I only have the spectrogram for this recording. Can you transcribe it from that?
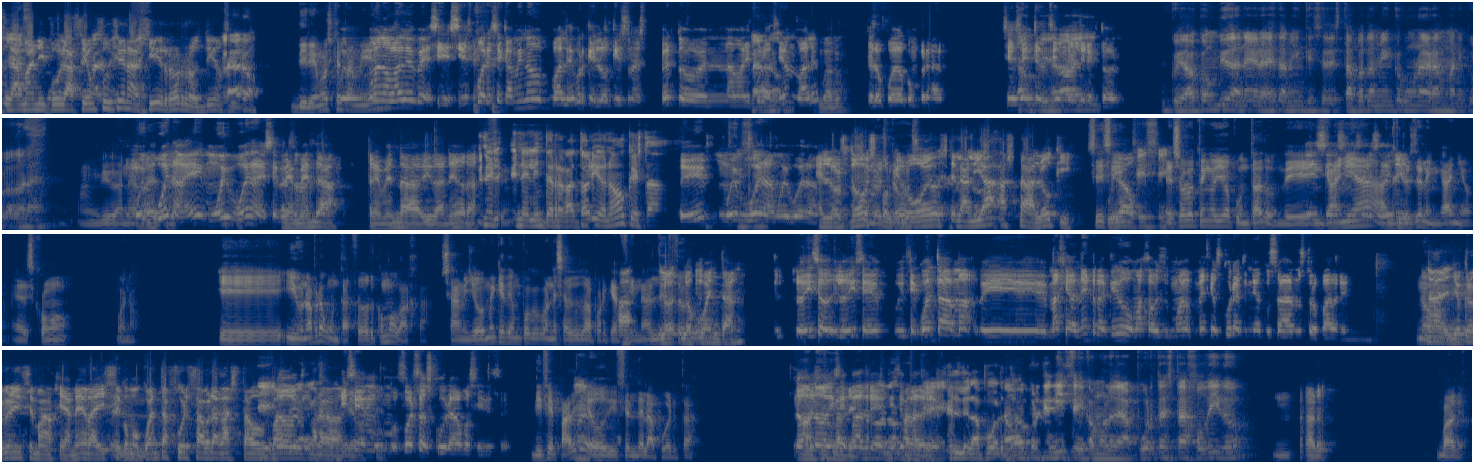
La, manipulación funciona así, Rorro, tío. Claro, Diremos que también. bueno, vale, si, si es por ese camino, vale, porque Loki es un experto en la manipulación, ¿vale? Claro. Te lo puedo comprar. Si es la intención del director. Cuidado con Viuda Negra, ¿eh? También, que se destapa también como una gran manipuladora, ¿eh? Viuda Muy buena, ¿eh? Muy buena ese personaje. Tremenda, tremenda vida negra. En el, en el interrogatorio, ¿no? Que está. Sí, muy buena, muy buena. En los dos, En los porque dos. luego se la lía hasta a Loki. Sí, sí. Cuidado. Sí, sí. Eso lo tengo yo apuntado. De Sí, sí, sí, engaña sí, sí. al dios del engaño. Es como. Bueno. Eh, y una pregunta, ¿Thor cómo baja? O sea, yo me quedé un poco con esa duda, porque al Ah, final de lo, Thor- lo cuentan. Lo dice, lo dice, dice ¿cuánta ma- eh, magia negra creo o magia, magia oscura tenía que usar nuestro padre? No, Nada, yo eh, creo que no dice magia negra, dice el- como cuánta fuerza habrá gastado Sí, padre No, para. dice fuerza oscura, algo así dice. ¿Dice padre Ah. o dice el de la puerta? No, No, dice padre. padre, No, no, dice padre. padre. El de la puerta. No, porque dice, como lo de la puerta está jodido, Mm, Claro. Vale.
